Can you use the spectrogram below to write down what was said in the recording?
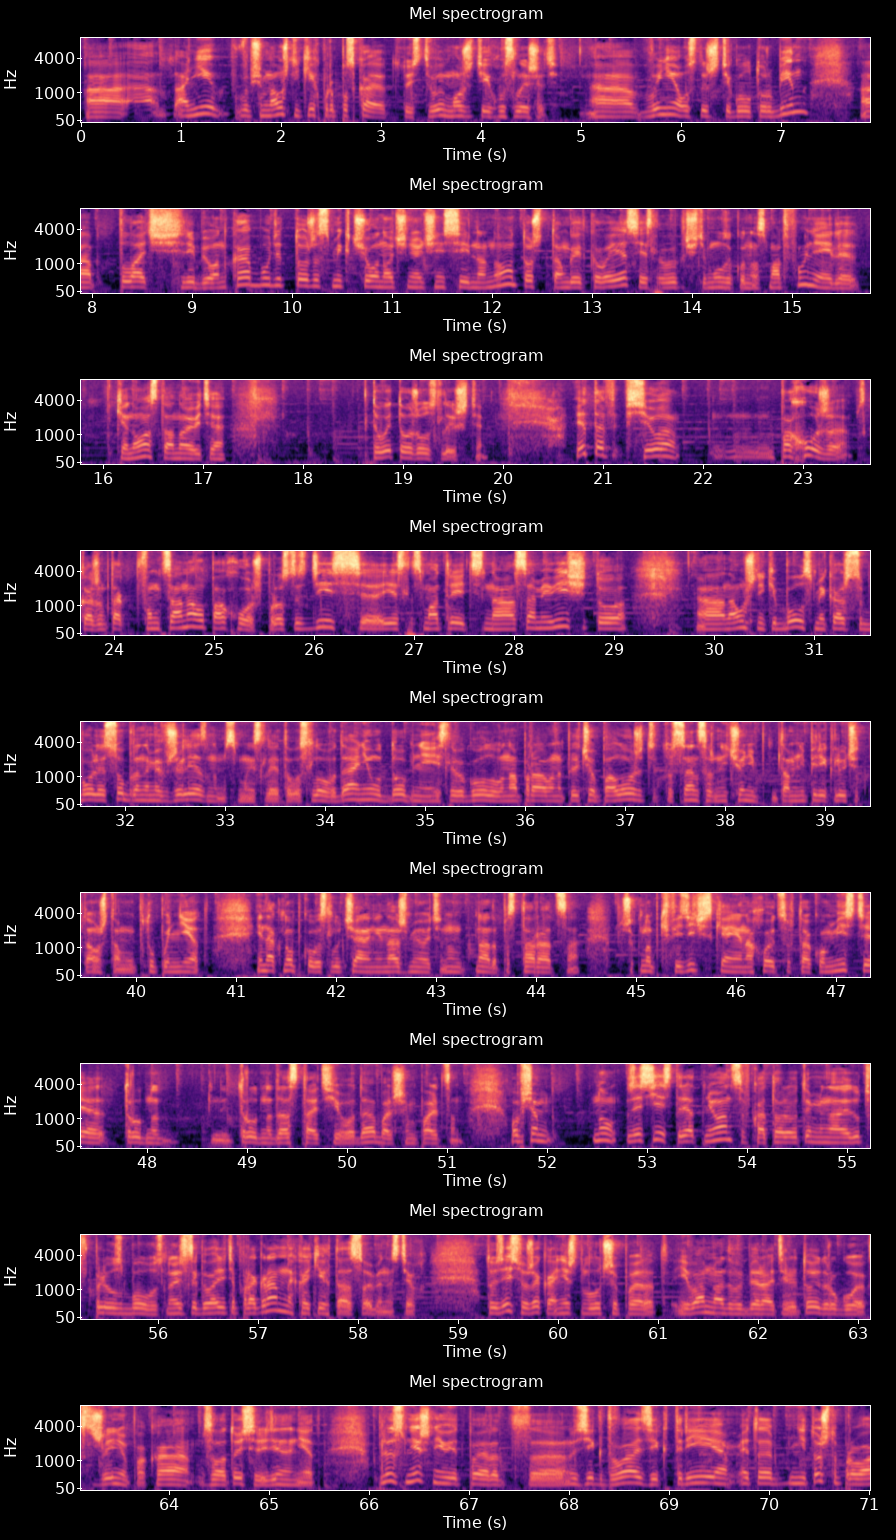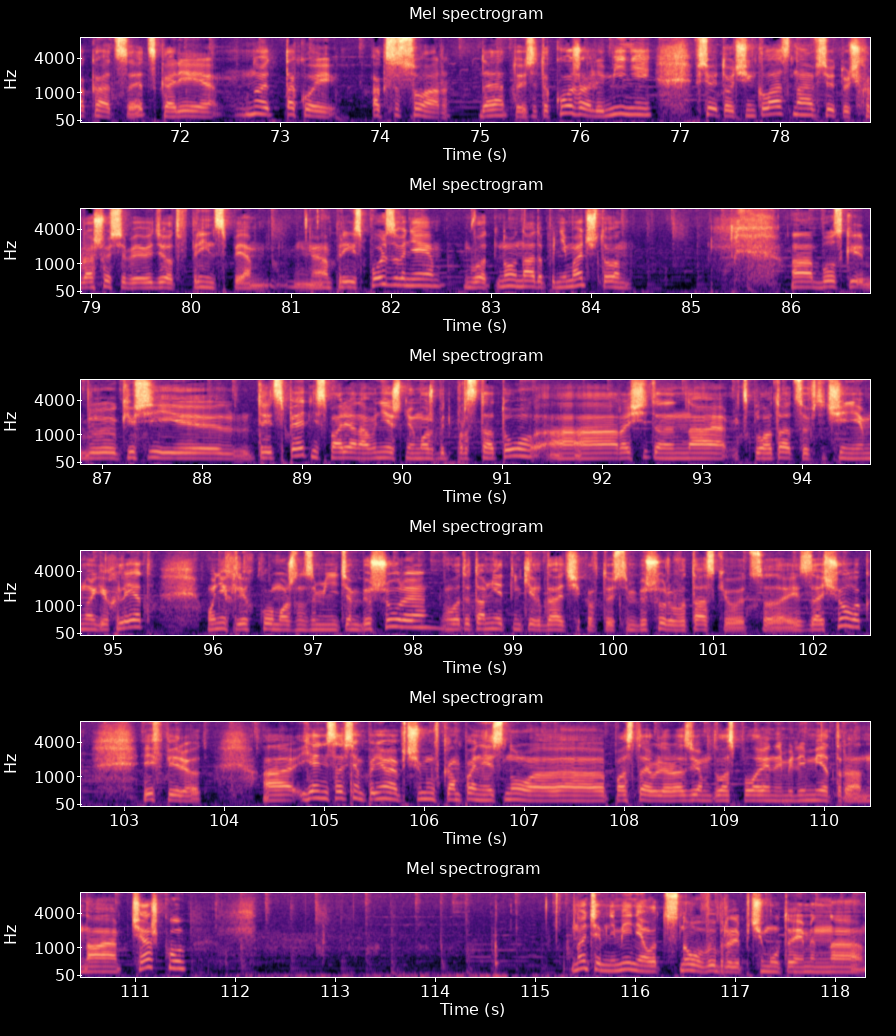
они, в общем, наушники их пропускают, то есть вы можете их услышать. А, вы не услышите гул турбин, а, плач ребенка будет тоже смягчен очень-очень сильно, но то, что там говорит КВС, если вы выключите музыку на смартфоне или кино остановите, то вы тоже услышите. Это все похоже, скажем так, функционал похож. Просто здесь, э, если смотреть на сами вещи, то а, наушники Bose, мне кажется, более собранными в железном смысле этого слова. Да, они удобнее. Если вы голову направо на плечо положите, то сенсор ничего не, там не переключит, потому что там тупо нет. И на кнопку вы случайно не нажмете. Ну, надо постараться. Потому что кнопки физические, они находятся в таком месте. Трудно трудно достать его, да, большим пальцем. В общем, ну, здесь есть ряд нюансов, которые вот именно идут в плюс бонус. Но если говорить о программных каких-то особенностях, то здесь уже, конечно, лучше Parrot. И вам надо выбирать или то, и другое. К сожалению, пока золотой середины нет. Плюс внешний вид Parrot, ZIG 2, ZIG 3, это не то, что провокация, это скорее, ну, это такой аксессуар да, то есть это кожа, алюминий, все это очень классно, все это очень хорошо себя ведет, в принципе, при использовании, вот, но надо понимать, что Boss QC35, несмотря на внешнюю, может быть, простоту, а, рассчитаны на эксплуатацию в течение многих лет. У них легко можно заменить амбушюры, вот и там нет никаких датчиков, то есть амбушюры вытаскиваются из защелок и вперед. А, я не совсем понимаю, почему в компании снова а, поставили разъем 2,5 мм на чашку, Но, тем не менее, вот снова выбрали почему-то именно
